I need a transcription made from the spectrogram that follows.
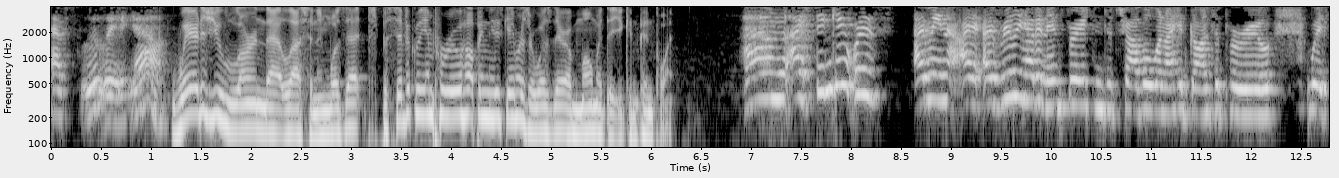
Absolutely, yeah. Where did you learn that lesson? And was that specifically in Peru helping these gamers, or was there a moment that you can pinpoint? Um, I think it was. I mean, I, I really had an inspiration to travel when I had gone to Peru, which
